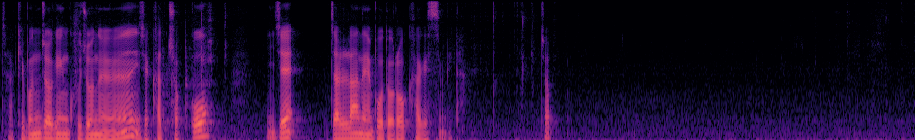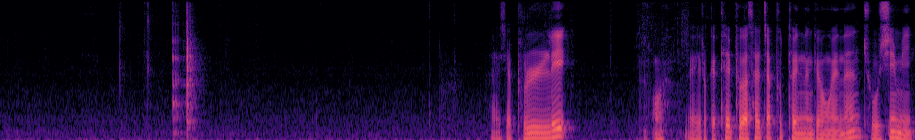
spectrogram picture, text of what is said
자, 기본적인 구조는 이제 갖췄고 이제 잘라내 보도록 하겠습니다. 이제 분리. 어, 네, 이렇게 테이프가 살짝 붙어 있는 경우에는 조심히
